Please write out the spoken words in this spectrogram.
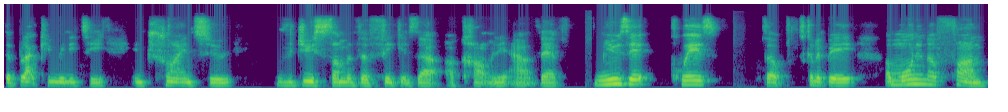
the Black community in trying to reduce some of the figures that are currently out there. Music, quiz. So it's going to be a morning of fun,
